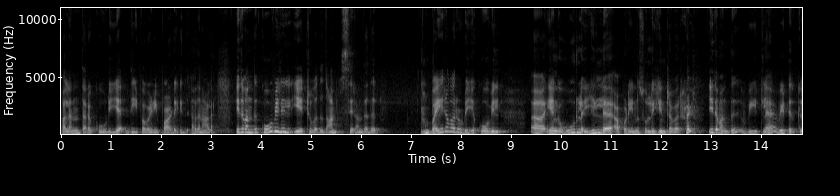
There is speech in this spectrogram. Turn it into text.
பலன் தரக்கூடிய தீப வழிபாடு இது. அதனால் இது வந்து கோவிலில் ஏற்றுவது தான் சிறந்தது. பைரவருடைய கோவில் எங்கள் ஊரில் இல்லை அப்படின்னு சொல்லுகின்றவர்கள் இதை வந்து வீட்டில் வீட்டிற்கு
